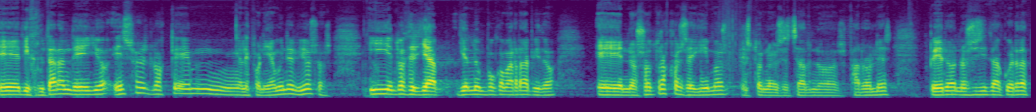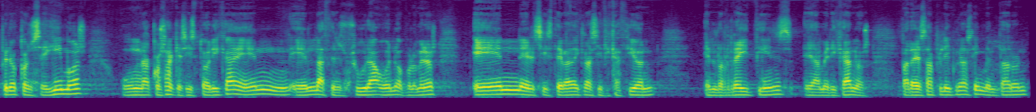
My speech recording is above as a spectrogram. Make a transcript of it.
eh, disfrutaran de ello, eso es lo que mm, les ponía muy nerviosos. Y entonces, ya yendo un poco más rápido, eh, nosotros conseguimos, esto no es echarnos faroles, pero no sé si te acuerdas, pero conseguimos una cosa que es histórica en, en la censura, bueno, por lo menos en el sistema de clasificación en los ratings eh, americanos. Para esas películas se inventaron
